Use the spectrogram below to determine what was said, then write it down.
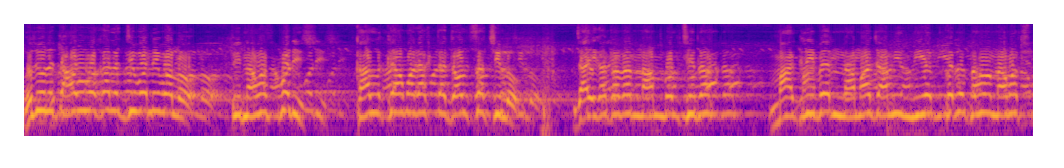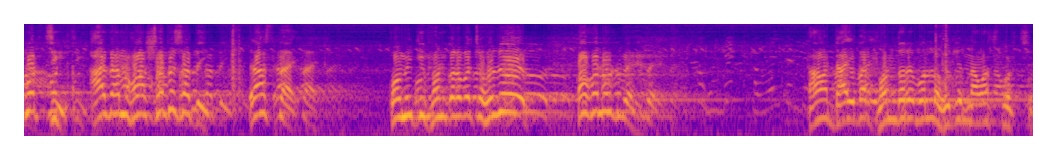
হুজুর আবু বকরের জীবনী বলো। তুই নামাজ পড়িস? কালকে আমার একটা জলসা ছিল। জায়গাটার নাম বলছি না। মাগরিবের নামাজ আমি নিয়ত করে তখন নামাজ পড়ছি। আজান হওয়ার সাথে সাথেই। রাস্তায়। কমিটি ফোন করে বলছে, হুজুর, কখন উঠবে আমার ড্রাইভার ফোন ধরে বলল, হুজুর, নামাজ পড়ছে।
